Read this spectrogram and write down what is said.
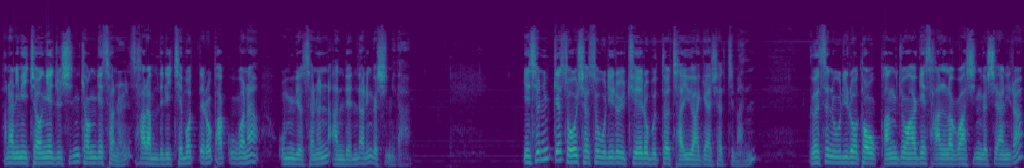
하나님이 정해주신 경계선을 사람들이 제멋대로 바꾸거나 옮겨서는 안 된다는 것입니다. 예수님께서 오셔서 우리를 죄로부터 자유하게 하셨지만 그것은 우리로 더욱 방종하게 살라고 하신 것이 아니라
